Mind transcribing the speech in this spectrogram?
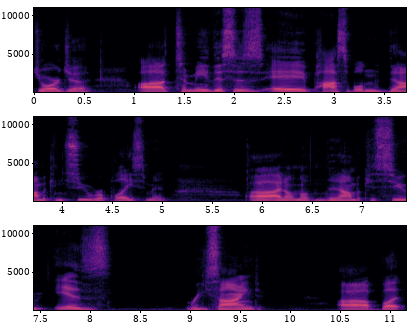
Georgia. Uh, to me, this is a possible Ndamukong replacement. Uh, I don't know if Ndamukong is re-signed, uh, but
